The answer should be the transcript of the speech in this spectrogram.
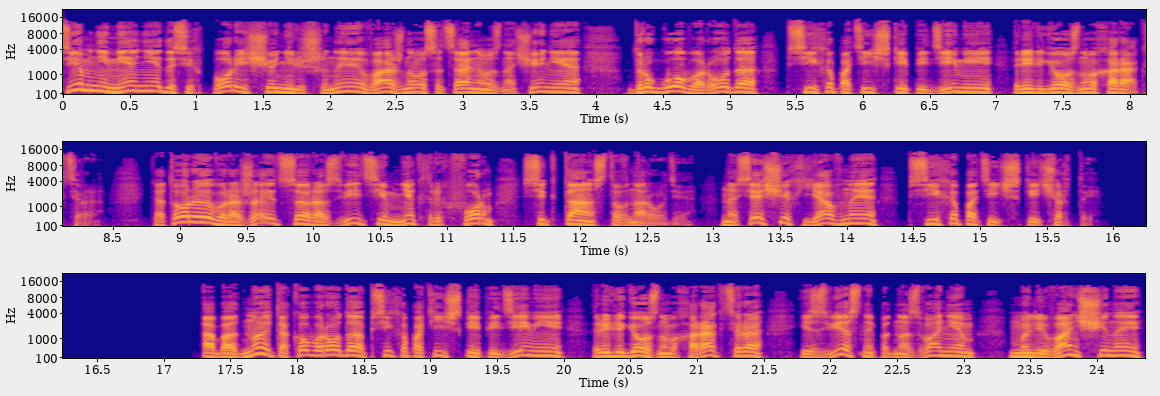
тем не менее до сих пор еще не лишены важного социального значения другого рода психопатические эпидемии религиозного характера, которые выражаются развитием некоторых форм сектанства в народе, носящих явные психопатические черты. Об одной такого рода психопатической эпидемии религиозного характера, известной под названием «малеванщины»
